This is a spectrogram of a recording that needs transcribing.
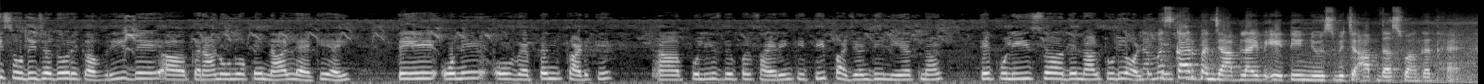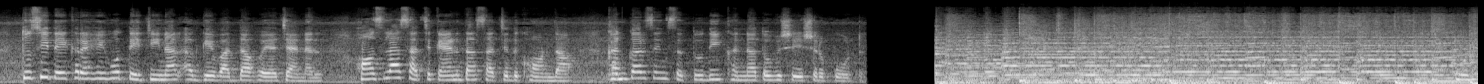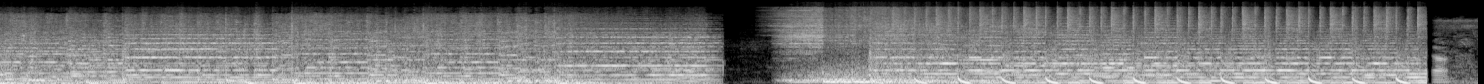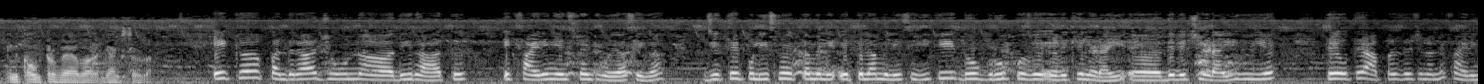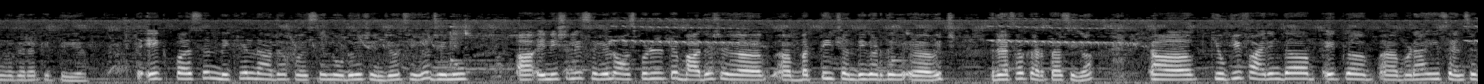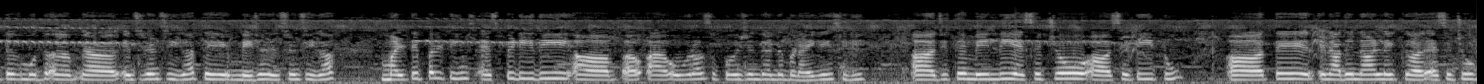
Police ਉਹਦੀ ਜਦੋਂ recovery ਦੇ ਕਰਾਨ ਉਹਨੂੰ ਆਪਣੇ ਨਾਲ ਲੈ ਕੇ ਆਈ ਤੇ ਉਹਨੇ ਉਹ ਵੈਪਨ ਕੱਢ ਕੇ ਪੁਲਿਸ ਦੇ ਉੱਪਰ ਫਾਇਰਿੰਗ ਕੀਤੀ ਭਜਣ ਦੀ ਨੀਅਤ ਨਾਲ ਤੇ ਪੁਲਿਸ ਦੇ ਨਾਲ ਥੋੜੀ ਆਲਟਰਨੇਟਿਵ ਨਮਸਕਾਰ ਪੰਜਾਬ ਲਾਈਵ 18 ਨਿਊਜ਼ ਵਿੱਚ ਆਪ ਦਾ ਸਵਾਗਤ ਹੈ। ਤੁਸੀਂ ਦੇਖ ਰਹੇ ਹੋ ਤੇਜ਼ੀ ਨਾਲ ਅੱਗੇ ਵਧਦਾ ਹੋਇਆ ਚੈਨਲ। ਹੌਸਲਾ ਸੱਚ ਕਹਿਣ ਦਾ ਸੱਚ ਦਿਖਾਉਣ ਦਾ। ਖਨਕਰ ਸਿੰਘ ਸੱਤੂ ਦੀ ਖੰਨਾ ਤੋਂ ਵਿਸ਼ੇਸ਼ ਰਿਪੋਰਟ। ਇਨਕਾਊਂਟਰ ਹੋਇਆ ਵਾ ਗੈਂਗਸਟਰ ਦਾ। ਇੱਕ 15 ਜੂਨ ਅ, ਦੀ ਰਾਤ ਇੱਕ ਫਾਇਰਿੰਗ ਇਨਸੀਡੈਂਟ ਹੋਇਆ ਸੀਗਾ ਜਿੱਥੇ ਪੁਲਿਸ ਨੂੰ ਇਤਲਾ ਮਿਲੀ ਇਤਲਾ ਮਿਲੀ ਸੀ ਕਿ ਦੋ ਗਰੁੱਪ ਵਿਖੇ ਲੜਾਈ ਅ, ਦੇ ਵਿੱਚ ਲੜਾਈ ਹੋਈ ਹੈ। ਤੇ ਉੱਥੇ ਆਪਸ ਦੇ ਵਿੱਚ ਉਹਨਾਂ ਨੇ ਫਾਇਰਿੰਗ ਵਗੈਰਾ ਕੀਤੀ ਹੈ। ਤੇ ਇੱਕ ਪਰਸਨ ਨਿਖਿਲ ਨਾਂ ਦਾ ਪਰਸਨ ਉਹਦੇ ਵਿੱਚ ਇੰਜਰਡ ਸੀਗਾ ਜਿਹਨੂੰ ਇਨੀਸ਼ੀਅਲੀ ਸਿਵਲ ਹਸਪੀਟਲ ਤੇ ਬਾਅਦ ਵਿੱਚ ਅ, 32 ਚੰਡੀਗੜ੍ਹ ਦੇ ਵਿੱਚ ਰੈਫਰ ਕਰਤਾ ਸੀਗਾ। ਕਿਉਂਕਿ ਫਾਇਰਿੰਗ ਦਾ ਇੱਕ ਬੜਾ ਹੀ ਸੈਂਸਿਟਿਵ ਮੁੱਦਾ ਇਨਸੀਡੈਂਟ ਸੀਗਾ ਤੇ ਮੇਜਰ ਇਨਸੀਡੈਂਟ ਸੀਗਾ। ਮਲਟੀਪਲ ਟੀਮਸ ਐਸਪੀਡੀ ਦੀ ਓਵਰਆਲ ਸੁਪਰਵਿਜ਼ਨ ਦੇ ਅੰਦਰ ਬਣਾਈ ਗਈ ਸੀਗੀ। ਜਿੱਥੇ ਮੇਨਲੀ ਐਸਐਚਓ ਸਿਟੀ 2 ਤੇ ਇਹਨਾਂ ਦੇ ਨਾਲ ਇੱਕ ਐਸਐਚਓ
